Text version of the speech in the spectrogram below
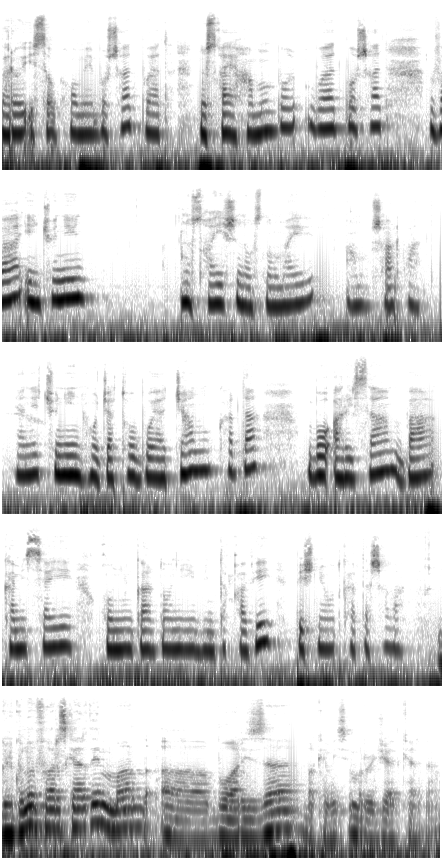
барои ҳисобҳо мебошад. Бояд нусхаи ҳамон бояд бошад ва инчунин нусхаи шиносномаи ҳамон шаҳрванд яъне чунин ҳуҷҷатҳо бояд ҷамъ карда бо ариза ба комиссияи қонунгардонии минтақавӣ пешниҳод карда шаванд. Гулгуно фарз кардем ман бо ариза ба комиссия муроҷиат кардам.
